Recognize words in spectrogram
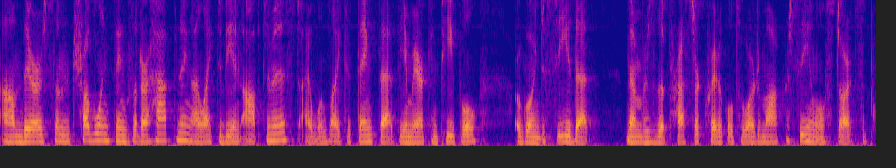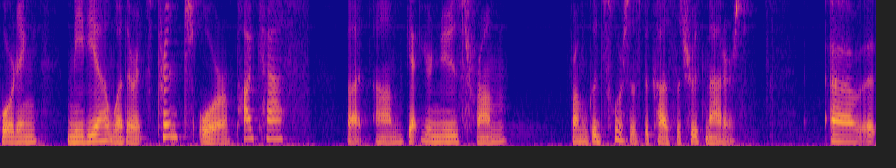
um, there are some troubling things that are happening. I like to be an optimist. I would like to think that the American people are going to see that members of the press are critical to our democracy and will start supporting media, whether it's print or podcasts. But um, get your news from from good sources because the truth matters. Uh,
